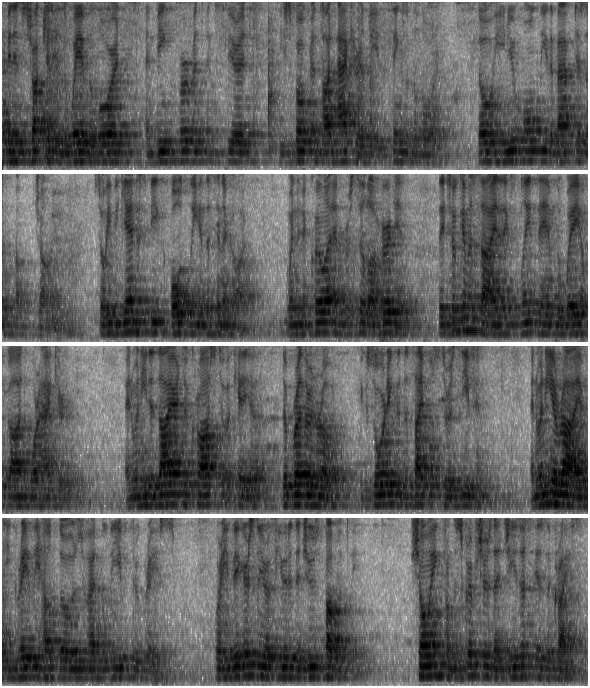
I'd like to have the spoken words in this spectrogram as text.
had been instructed in the way of the Lord, and being fervent in spirit, he spoke and taught accurately the things of the Lord, though he knew only the baptism of John. So he began to speak boldly in the synagogue. When Aquila and Priscilla heard him, they took him aside and explained to him the way of God more accurately. And when he desired to cross to Achaia, the brethren wrote, exhorting the disciples to receive him. And when he arrived, he greatly helped those who had believed through grace. For he vigorously refuted the Jews publicly, showing from the scriptures that Jesus is the Christ.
